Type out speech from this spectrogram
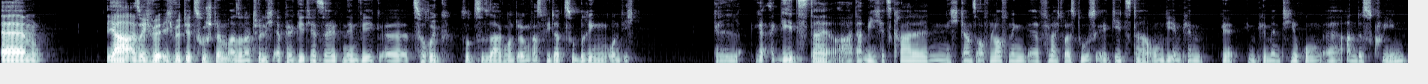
Ähm, ja, also ich, ich würde dir zustimmen. Also natürlich, Apple geht jetzt selten den Weg äh, zurück sozusagen und irgendwas wiederzubringen. Und ich geht's da, ah, da bin ich jetzt gerade nicht ganz auf dem Laufenden, äh, vielleicht weißt du es, äh, geht's da um die Implem Be- Implementierung äh, on the screen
